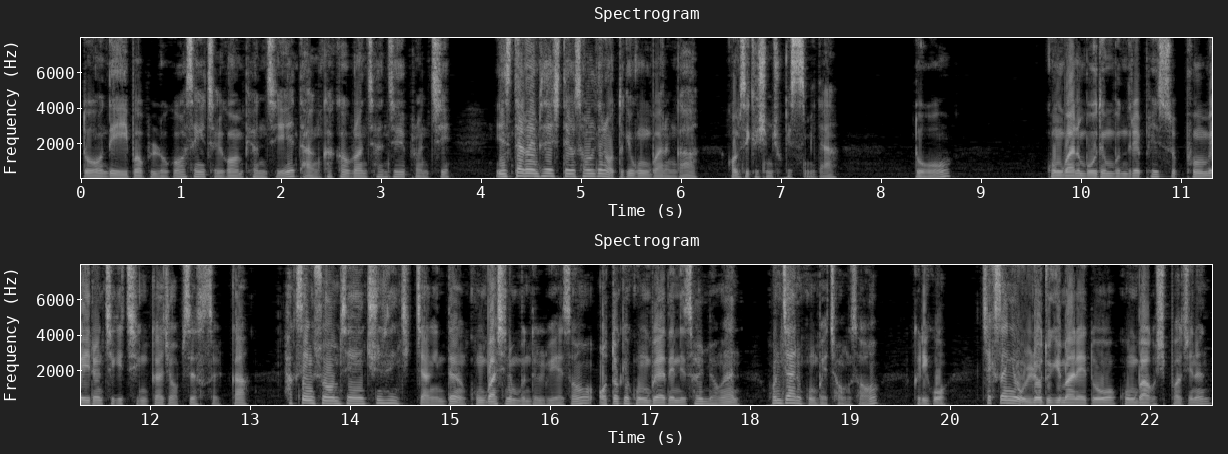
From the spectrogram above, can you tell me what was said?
또 네이버 블로그 생의 즐거운 편지, 다음 카카오 브런치 한지의 브런치, 인스타그램 해시태그 서울대는 어떻게 공부하는가 검색해 주시면 좋겠습니다. 또 공부하는 모든 분들의 필수품 왜 이런 책이 지금까지 없었을까? 학생, 수험생, 취준생, 직장인 등 공부하시는 분들 위해서 어떻게 공부해야 되는지 설명한 혼자 하는 공부의 정서, 그리고 책상에 올려두기만 해도 공부하고 싶어지는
